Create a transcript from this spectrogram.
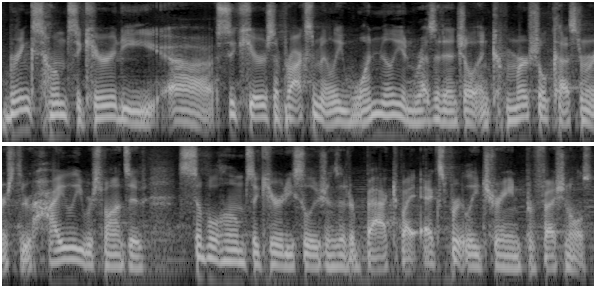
Brinks Home Security uh, secures approximately 1 million residential and commercial customers through highly responsive, simple home security solutions that are backed by expertly trained professionals.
